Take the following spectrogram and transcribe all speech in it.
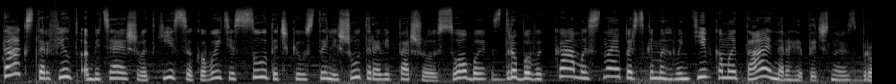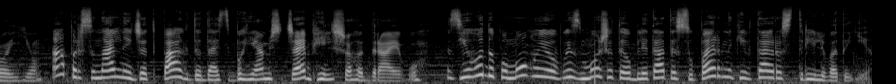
Так, Starfield обіцяє швидкі, соковиті сутички у стилі шутера від першої особи з дробовиками, снайперськими гвинтівками та енергетичною зброєю. А персональний джетпак додасть боям ще більшого драйву. З його допомогою ви зможете облітати суперників та розстрілювати їх.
